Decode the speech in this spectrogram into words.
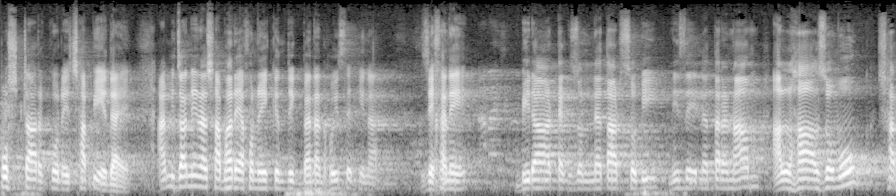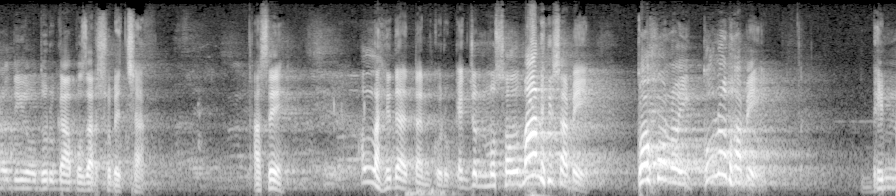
পোস্টার করে ছাপিয়ে দেয়। আমি জানি না সাভারে এখন এই কেন্দ্রিক ব্যানার হয়েছে কিনা, যেখানে বিরাট একজন নেতার ছবি নিজে নেতার নাম, আল্লাহ জমুক শারদীয় দুর্গা পূজার শুভেচ্ছা। আছে? আল্লাহ হৃদয়ত দান করুক। একজন মুসলমান হিসাবে কখনোই কোনোভাবে ভিন্ন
